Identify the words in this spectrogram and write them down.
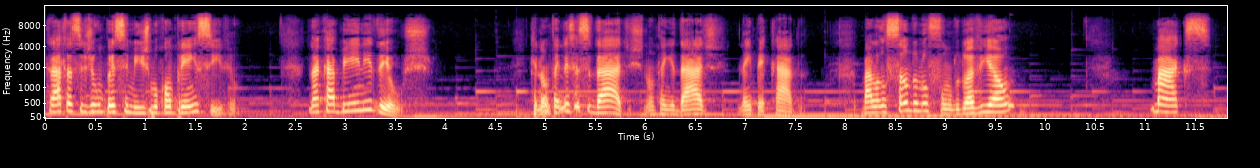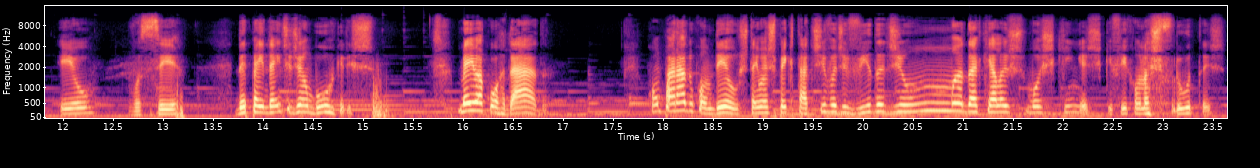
Trata-se de um pessimismo compreensível. Na cabine, Deus, que não tem necessidades, não tem idade, nem pecado. Balançando no fundo do avião, Max, eu, você, dependente de hambúrgueres. Meio acordado, Comparado com Deus, tenho a expectativa de vida de uma daquelas mosquinhas que ficam nas frutas.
